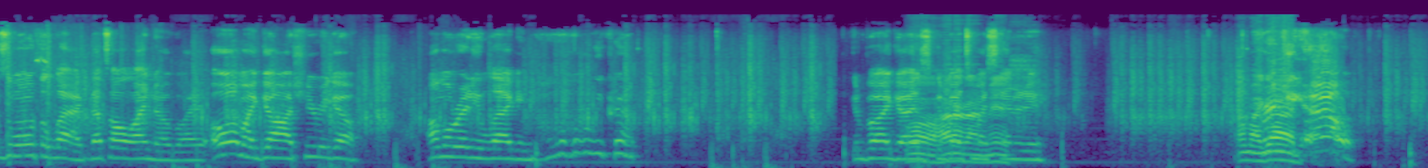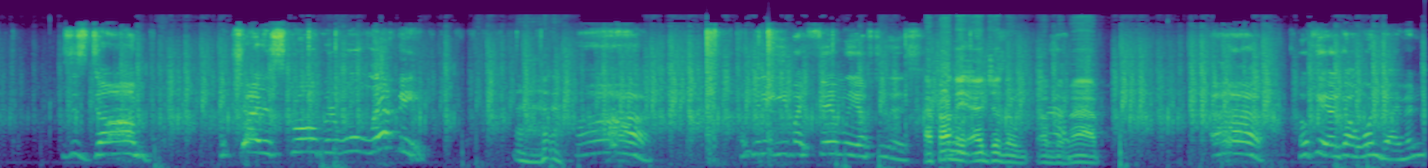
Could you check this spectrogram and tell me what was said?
This is the one with the lag. That's all I know by it. Oh my gosh, here we go. I'm already lagging. Holy crap. Goodbye, guys. Whoa, Goodbye to I my miss? sanity. Oh my god. Freaking hell! This is dumb. I'm trying to scroll, but it won't let me. Ah! I'm gonna eat my family after this. I found the edge of the of the map. Ah! Okay, I got one diamond.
